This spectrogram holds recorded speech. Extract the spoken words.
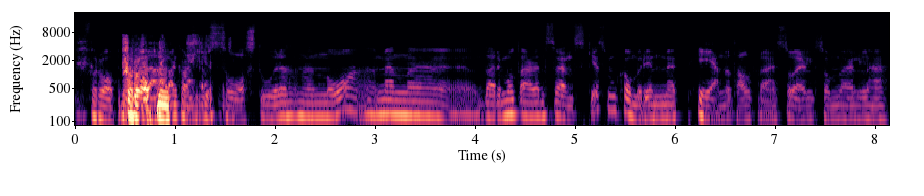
Forhåpentligvis er kanskje ikke så store nå, men eh, derimot er det en svenske som kommer inn med pene tall fra SHL, som vel eh,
